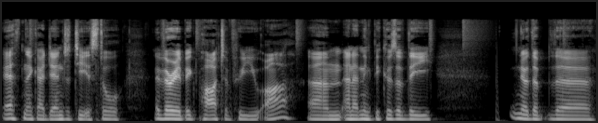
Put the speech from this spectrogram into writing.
ethnic identity is still a very big part of who you are. Um, and I think because of the you know the the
